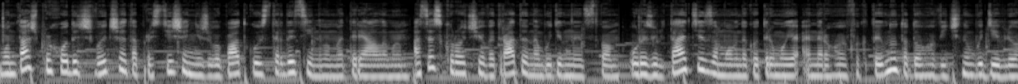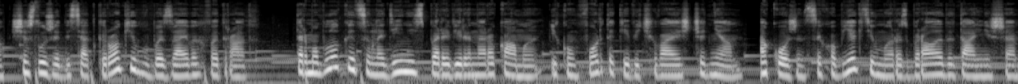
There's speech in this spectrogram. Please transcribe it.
Монтаж проходить швидше та простіше ніж у випадку з традиційними матеріалами, а це скорочує витрати на будівництво. У результаті замовник отримує енергоефективну та довговічну будівлю, що служить десятки років без зайвих витрат. Термоблоки це надійність перевірена роками і комфорт, який відчуває щодня. А кожен з цих об'єктів ми розбирали детальніше.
